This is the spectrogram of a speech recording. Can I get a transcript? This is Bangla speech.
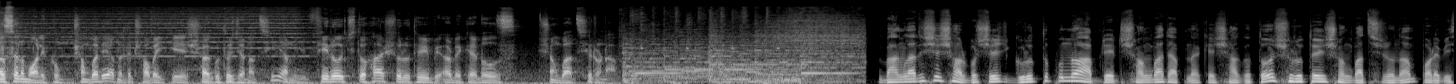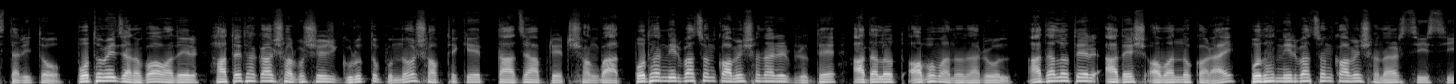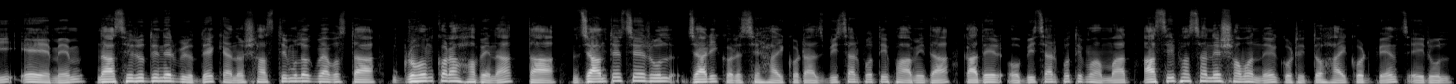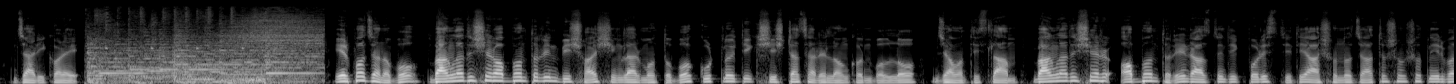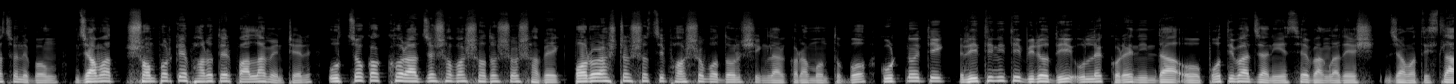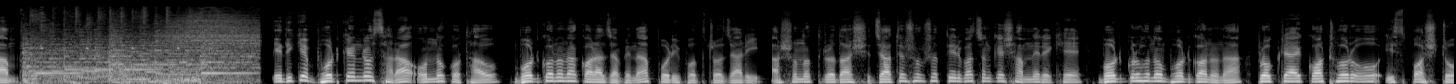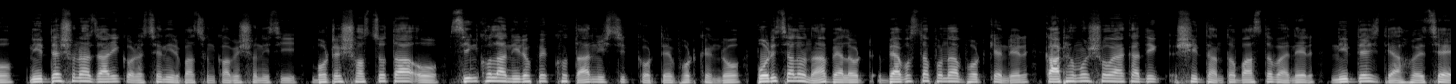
আসসালামু আলাইকুম। সংবাদে আপনাদের সবাইকে স্বাগত জানাচ্ছি। আমি ফিরোজ তোহা, শুরুতেই আরবে কেবলস সংবাদ শিরোনাম। বাংলাদেশের সর্বশেষ গুরুত্বপূর্ণ আপডেট সংবাদ আপনাকে স্বাগত। শুরুতেই সংবাদ শিরোনাম, পরে বিস্তারিত। প্রথমেই জানাব আমাদের হাতে থাকা সর্বশেষ গুরুত্বপূর্ণ, সবথেকে তাজা আপডেট সংবাদ। প্রধান নির্বাচন কমিশনারের বিরুদ্ধে আদালত অবমাননা রুল। আদালতের আদেশ অমান্য করায় প্রধান নির্বাচন কমিশনার সিসি এএমএম নাসিরুদ্দিনের বিরুদ্ধে কেন শাস্তিমূলক ব্যবস্থা গ্রহণ করা হবে না তা জানতে চেয়ে রুল জারি করেছে হাইকোর্ট। আজ বিচারপতি ফাহমিদা কাদের ও বিচারপতি মোহাম্মদ আসিফ হাসানের সমন্বয়ে গঠিত হাইকোর্ট বেঞ্চ এই রুল জারি করে। এরপর জানাব, বাংলাদেশের অভ্যন্তরীণ বিষয় সিংলার মন্তব্য কূটনৈতিক শিষ্টাচারে লঙ্ঘন বলল জামাত ইসলাম। বাংলাদেশের অভ্যন্তরীণ রাজনৈতিক পরিস্থিতি আসন্ন জাতীয় সংসদ নির্বাচন এবং জামাত সম্পর্কে ভারতের পার্লামেন্টের উচ্চকক্ষ রাজ্যসভার সদস্য সাবেক পররাষ্ট্র সচিব হর্ষবর্ধন সিংলার করা মন্তব্য কূটনৈতিক রীতিনীতি বিরোধী উল্লেখ করে নিন্দা ও প্রতিবাদ জানিয়েছে বাংলাদেশ জামাত ইসলাম। এদিকে ভোটকেন্দ্র ছাড়া অন্য কোথাও ভোট গণনা করা যাবে না, পরিপত্র জারি। আসন্ন ত্রয়োদশ জাতীয় সংসদ নির্বাচনকে সামনে রেখে ভোট গ্রহণ ও ভোট গণনা প্রক্রিয়ায় কঠোর ও স্পষ্ট নির্দেশনা জারি করেছে নির্বাচন কমিশন ইসি। ভোটের স্বচ্ছতা ও শৃঙ্খলা নিরপেক্ষতা নিশ্চিত করতে ভোটকেন্দ্র পরিচালনা, ব্যালট ব্যবস্থাপনা, ভোটকেন্দ্রের কাঠামো সহ একাধিক সিদ্ধান্ত বাস্তবায়নের নির্দেশ দেওয়া হয়েছে।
